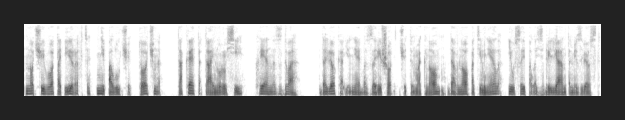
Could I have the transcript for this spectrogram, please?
но чего топировцы не получат точно, так это тайну Руси, хрена с два. Далекое небо за решетчатым окном давно потемнело и усыпалось бриллиантами звезд.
